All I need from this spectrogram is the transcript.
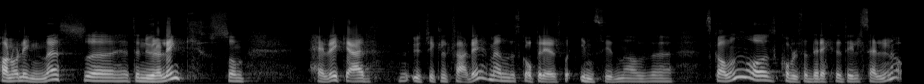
har noe lignende, uh, heter Neuralink, som heller ikke er utviklet ferdig, men det skal opereres på innsiden av uh, skallen og koble seg direkte til cellene.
